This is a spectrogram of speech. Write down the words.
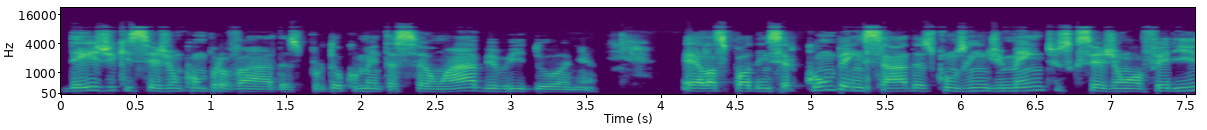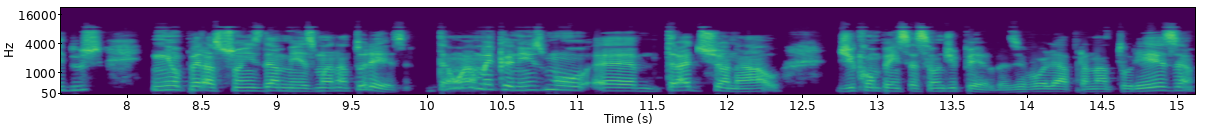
desde que sejam comprovadas por documentação hábil e idônea, elas podem ser compensadas com os rendimentos que sejam oferidos em operações da mesma natureza. Então, é um mecanismo é, tradicional de compensação de perdas. Eu vou olhar para a natureza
